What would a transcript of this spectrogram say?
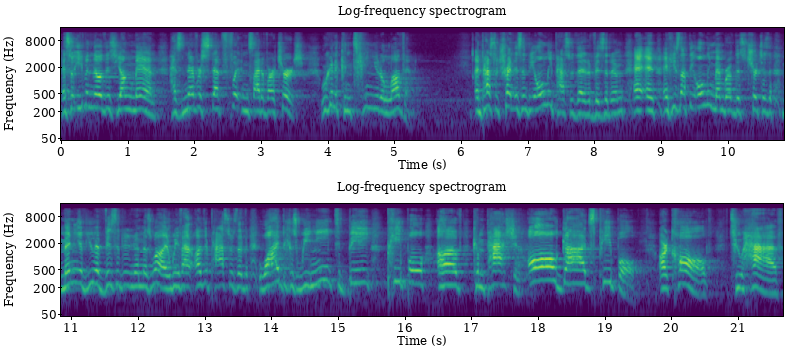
And so, even though this young man has never stepped foot inside of our church, we're going to continue to love him. And Pastor Trent isn't the only pastor that have visited him, and, and, and, he's not the only member of this church. As many of you have visited him as well, and we've had other pastors that have. Why? Because we need to be people of compassion. All God's people are called to have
